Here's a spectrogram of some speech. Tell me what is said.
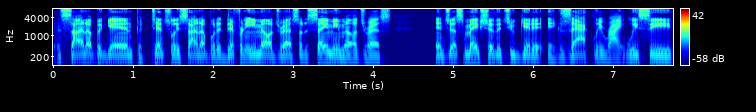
and sign up again, potentially sign up with a different email address or the same email address, and just make sure that you get it exactly right. We see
